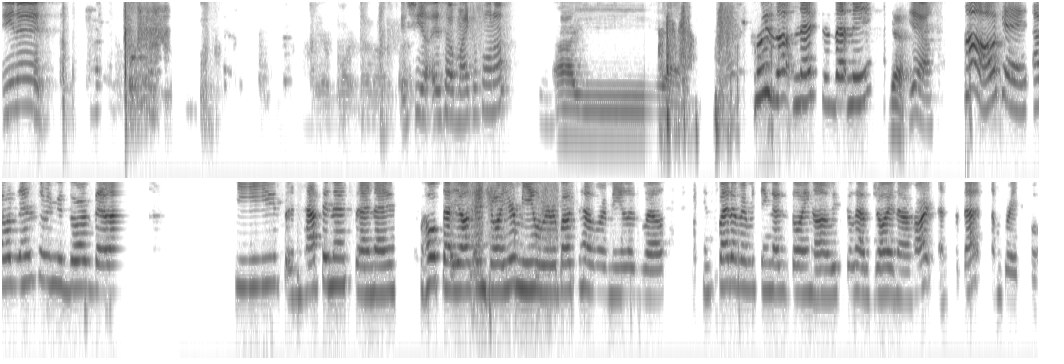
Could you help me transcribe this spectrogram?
Enid. Is she? Is her microphone on? Uh, yeah. Who is up next? Is that me? Yes. Yeah. Oh, okay. I was answering the doorbell. Peace and happiness, and I hope that y'all enjoy your meal. We're about to have our meal as well. In spite of everything that's going on, we still have joy in our heart, and for that, I'm grateful.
